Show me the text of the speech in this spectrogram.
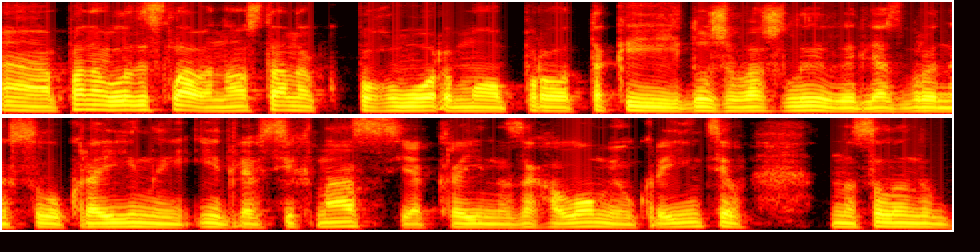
Е, Пане Владиславе, наостанок поговоримо про такий дуже важливий для збройних сил України і для всіх нас, як країни загалом і українців, населений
